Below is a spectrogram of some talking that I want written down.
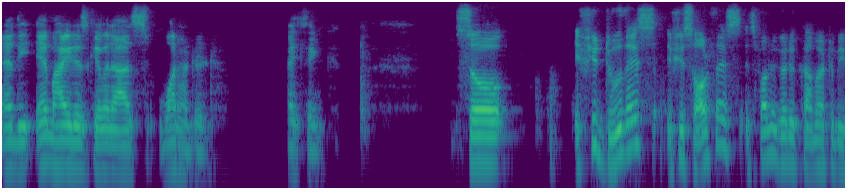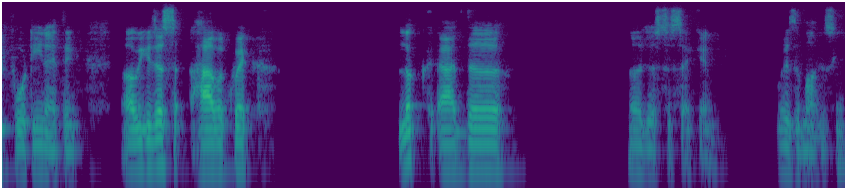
and the m height is given as 100, I think. So if you do this, if you solve this, it's probably going to come out to be 14, I think. Uh, we can just have a quick look at the, uh, just a second. Where's the marker scheme?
